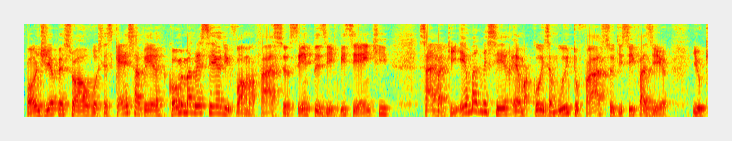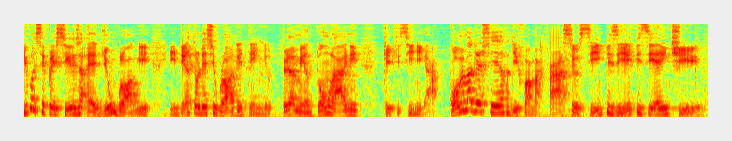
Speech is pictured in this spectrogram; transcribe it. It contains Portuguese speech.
Bom dia pessoal, vocês querem saber como emagrecer de forma fácil, simples e eficiente? Saiba que emagrecer é uma coisa muito fácil de se fazer e o que você precisa é de um blog e dentro desse blog tem o treinamento online que te ensine a como emagrecer de forma fácil, simples e eficiente.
